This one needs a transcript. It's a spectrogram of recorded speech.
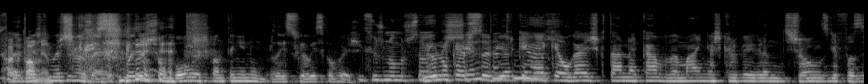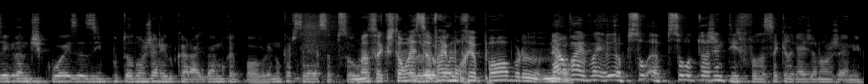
Não, factualmente. as coisas são boas quando têm números, é isso, é isso que eu vejo. E se os números são eu não quero saber quem é que é o gajo que está na cave da mãe a escrever grandes sons e a fazer grandes coisas e puta de um gênio do caralho, vai morrer pobre. Eu não quero saber essa pessoa. Mas a questão é essa: vai quero- morrer pobre? Não, Meu, vai, vai. A pessoa, a pessoa que toda a gente diz, foda-se, aquele gajo era um gênio.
